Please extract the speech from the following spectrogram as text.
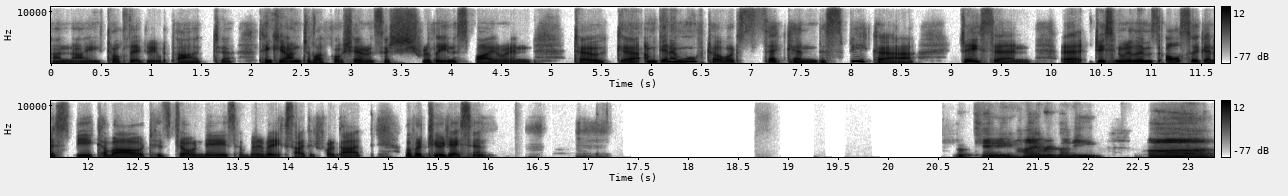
and I totally agree with that. Uh, thank you, Angela, for sharing such really inspiring talk. Uh, I'm going to move to our second speaker, Jason. Uh, Jason Williams is also going to speak about his journey. So I'm very, very excited for that. Over to you, Jason. Okay, hi everybody. Uh,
